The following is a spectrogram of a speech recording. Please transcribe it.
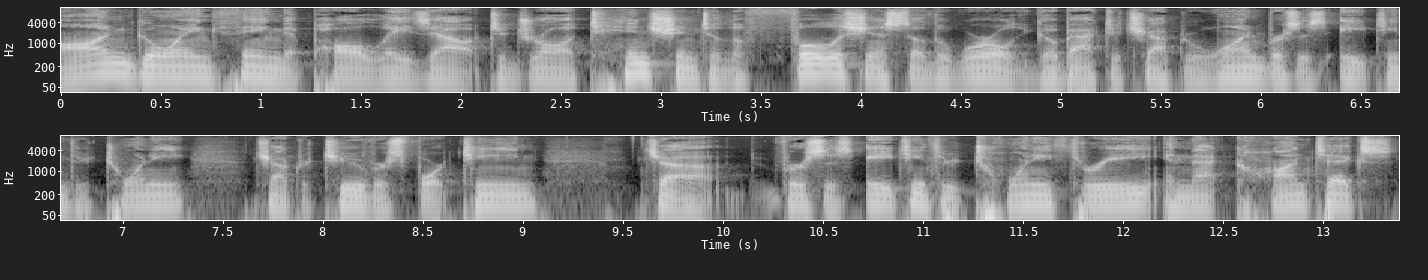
ongoing thing that Paul lays out to draw attention to the foolishness of the world. You go back to chapter 1, verses 18 through 20, chapter 2, verse 14, verses 18 through 23. In that context,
